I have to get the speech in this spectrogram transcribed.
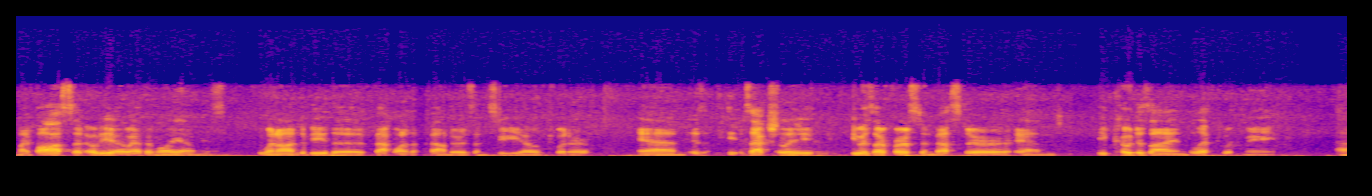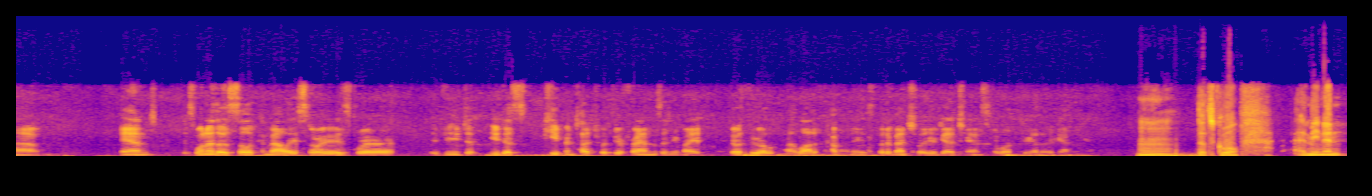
my boss at Odeo, Evan Williams, who went on to be the one of the founders and CEO of Twitter, and is is actually he was our first investor, and he co-designed Lift with me, um, and it's one of those Silicon Valley stories where if you just you just keep in touch with your friends, and you might go through a, a lot of companies, but eventually you get a chance to work together again. Hmm, that's cool. I mean, and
